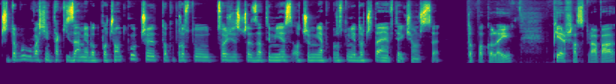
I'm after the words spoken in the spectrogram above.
Czy to był właśnie taki zamiar od początku, czy to po prostu coś jeszcze za tym jest, o czym ja po prostu nie doczytałem w tej książce? To po kolei. Pierwsza sprawa,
